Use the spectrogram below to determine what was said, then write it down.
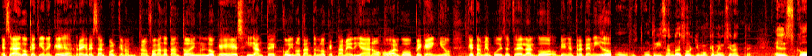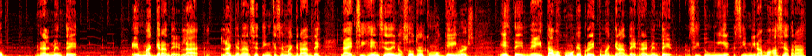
ese es algo que tiene que regresar porque nos estamos enfocando tanto en lo que es gigantesco y no tanto en lo que está mediano o algo pequeño, que también pudiese ser algo bien entretenido utilizando eso último que mencionaste, el scope realmente es más grande. La, las ganancias tienen que ser más grandes. La exigencia de nosotros como gamers, este, necesitamos como que proyectos más grandes. Realmente, si tú si miramos hacia atrás,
